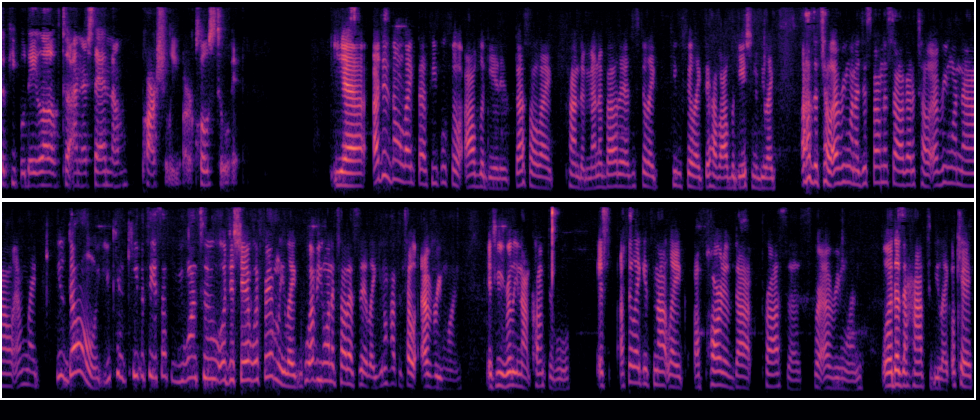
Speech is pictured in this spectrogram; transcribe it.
the people they love to understand them partially or close to it. Yeah, I just don't like that people feel obligated. That's all I kind of meant about it. I just feel like people feel like they have obligation to be like, I have to tell everyone. I just found this out. I got to tell everyone now. And I'm like, you don't. You can keep it to yourself if you want to, or just share it with family. Like whoever you want to tell, that's it. Like you don't have to tell everyone if you're really not comfortable it's I feel like it's not like a part of that process for everyone. Well, it doesn't have to be like, okay,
